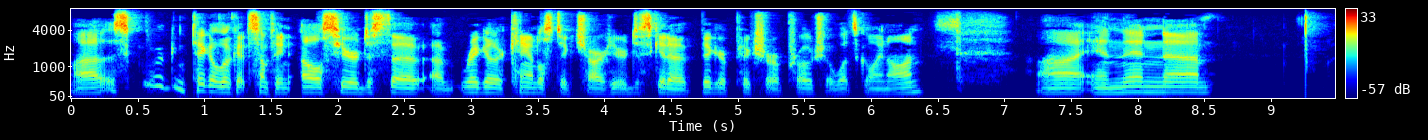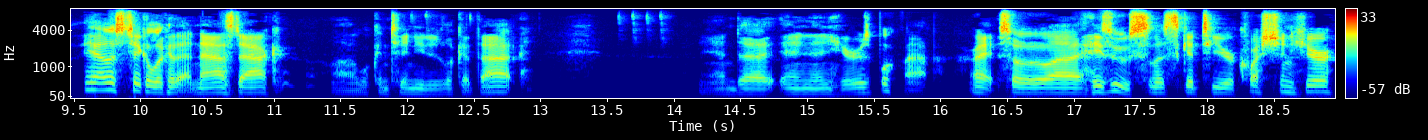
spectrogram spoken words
Uh, let's we can take a look at something else here, just a, a, regular candlestick chart here, just get a bigger picture approach of what's going on. Uh, and then, um, yeah, let's take a look at that NASDAQ. Uh, we'll continue to look at that. And, uh, and then here's Bookmap. All right, so uh, Jesus, let's get to your question here.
